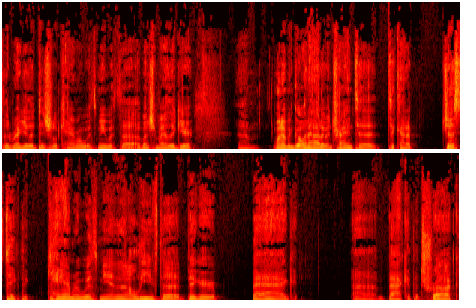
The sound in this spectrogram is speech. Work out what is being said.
the regular digital camera with me with uh, a bunch of my other gear. Um, when I've been going out, I've been trying to to kind of just take the camera with me, and then I'll leave the bigger bag uh, back at the truck.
